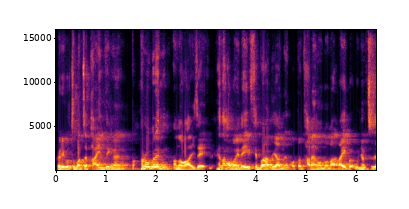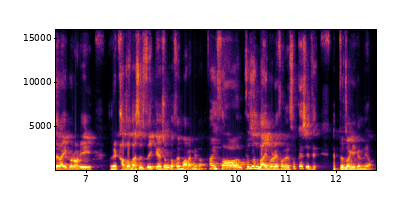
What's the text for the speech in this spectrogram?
그리고 두 번째 바인딩은 프로그래밍 언어가 이제 해당 언어의 네이티브하지 않는 어떤 다른 언어나 라이브 운영 체제 라이브러리를 가져다 쓸 수 있게 해준 것을 말합니다. 파이썬 표준 라이브러리에서는 소켓이 대, 대표적이겠네요.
